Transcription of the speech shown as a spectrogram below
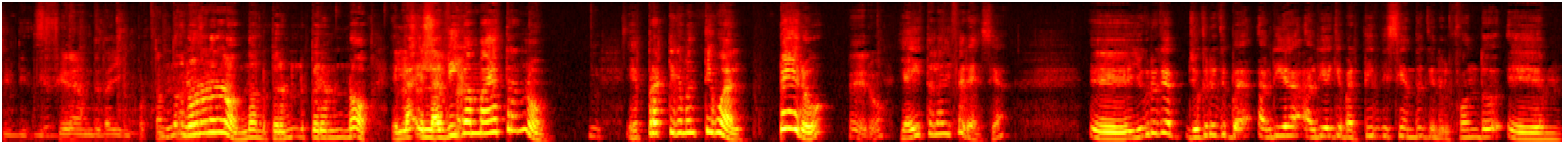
Di- difieren detalles importantes. no, no, no, no, no, no, pero, pero no. En, la- en las vigas maestras no. Es prácticamente igual. Pero, Pero, y ahí está la diferencia, eh, yo creo que, yo creo que habría, habría que partir diciendo que en el fondo eh,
